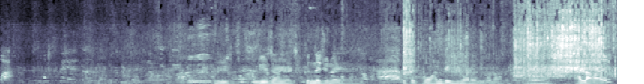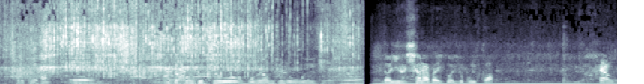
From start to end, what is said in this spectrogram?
꽃. 이 부회장이 아주 끝내주네. 일단 한대 2만 원이구나. 네. 잘 나가요? 이렇게? 네. 진짜 그건 좋죠. 몸에 엄청 좋은 거예요, 이게. 야, 이거 희한하다. 이거, 이거 뭘까? 이거 하얀 거.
